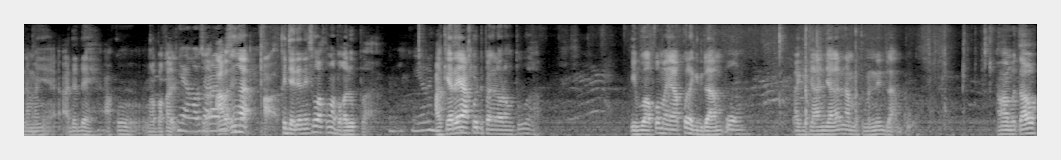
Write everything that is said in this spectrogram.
namanya ada deh. Aku nggak bakal Ya, nggak usah Aku nggak kejadian itu aku nggak bakal lupa. Iya kan akhirnya aku dipanggil orang tua. Ibu aku sama aku lagi di Lampung. Lagi jalan-jalan sama temennya di Lampung. Mama tahu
